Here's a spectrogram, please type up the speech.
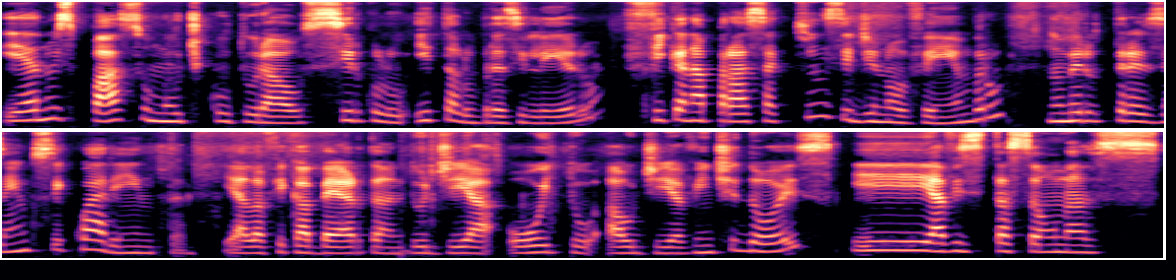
e é no Espaço Multicultural Círculo Ítalo Brasileiro. Fica na Praça 15 de Novembro, número 340. E ela fica aberta do dia 8 ao dia 22 e a visitação nas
